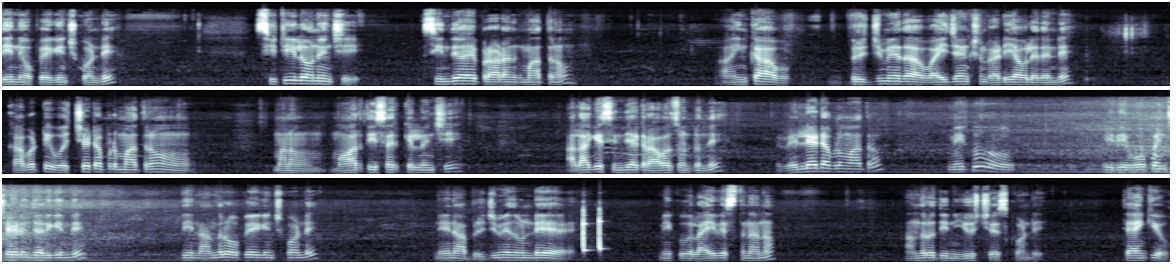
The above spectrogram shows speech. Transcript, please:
దీన్ని ఉపయోగించుకోండి. సిటీలో నుంచి సింధియా వైపు రావడానికి మాత్రం ఇంకా బ్రిడ్జ్ మీద వై జంక్షన్ రెడీ అవ్వలేదండి. కాబట్టి వచ్చేటప్పుడు మాత్రం మనం మారుతి సర్కిల్ నుంచి అలాగే సింధియాకి రావాల్సి ఉంటుంది. వెళ్ళేటప్పుడు మాత్రం మీకు ఇది ఓపెన్ చేయడం జరిగింది. దీన్ని అందరూ ఉపయోగించుకోండి. నేను ఆ బ్రిడ్జ్ మీద ఉండే మీకు లైవ్ ఇస్తున్నాను. అందరూ దీన్ని యూజ్ చేసుకోండి. Thank you.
